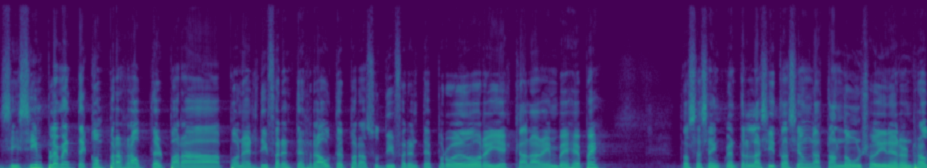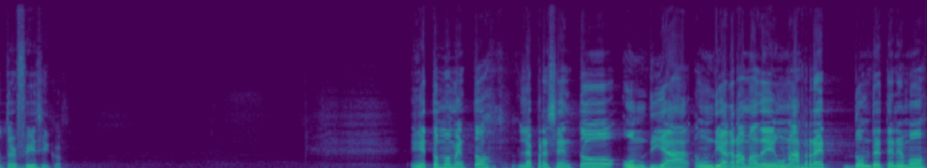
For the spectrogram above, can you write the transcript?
si simplemente compras router para poner diferentes routers para sus diferentes proveedores y escalar en BGP, entonces se encuentra en la situación gastando mucho dinero en router físico. En estos momentos le presento un, un diagrama de una red donde tenemos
